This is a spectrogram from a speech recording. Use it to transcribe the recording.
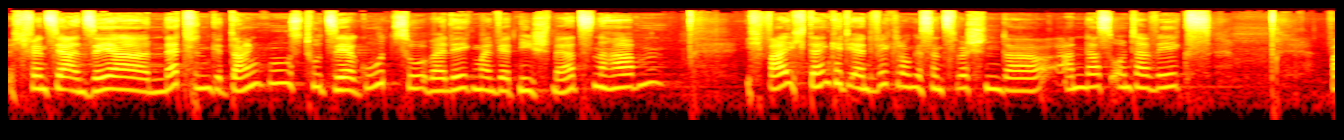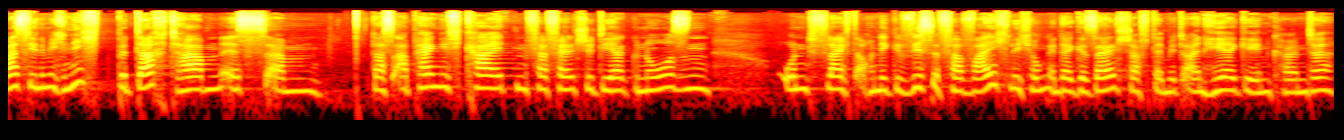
Ich finde es ja einen sehr netten Gedanken. Es tut sehr gut zu überlegen, man wird nie Schmerzen haben. Ich, ich denke, die Entwicklung ist inzwischen da anders unterwegs. Was sie nämlich nicht bedacht haben, ist, ähm, dass Abhängigkeiten, verfälschte Diagnosen und vielleicht auch eine gewisse Verweichlichung in der Gesellschaft damit einhergehen könnte.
